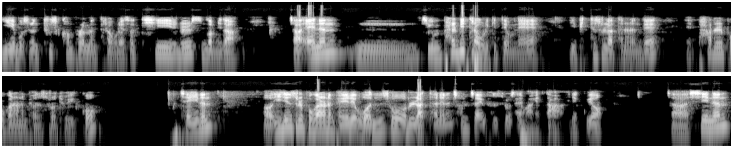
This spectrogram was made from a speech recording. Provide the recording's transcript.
2의 보수는 two's complement라고 해서 t를 쓴 겁니다. 자, n은 음, 지금 8비트라고 그랬기 때문에 이 비트 수를 나타내는데 8을 보관하는 변수로 되어 있고 j는 어, 이진수를 보관하는 배열의 원소를 나타내는 첨자인 변수로 사용하겠다 이랬고요. 자, C는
